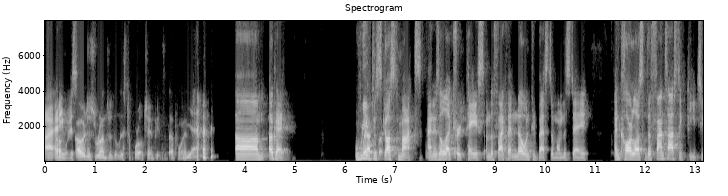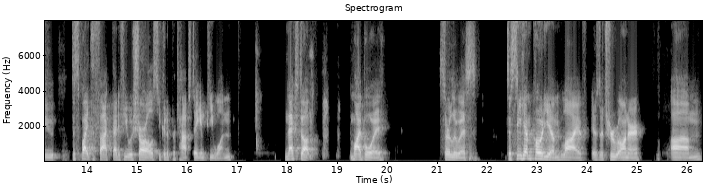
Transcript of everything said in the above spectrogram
Uh, anyways, I would just run through the list of world champions at that point. Yeah. um, okay. We've Rapid fire. discussed Max and his electric pace and the fact that no one could best him on this day. And Carlos with a fantastic P2, despite the fact that if he was Charles, he could have perhaps taken P1. Next up, my boy, Sir Lewis. To see him podium live is a true honor. Um,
